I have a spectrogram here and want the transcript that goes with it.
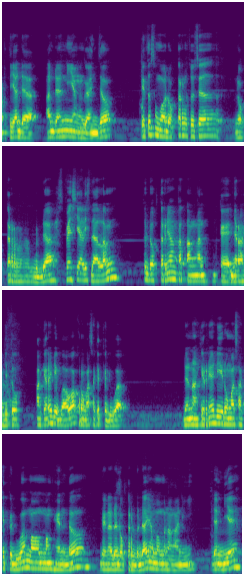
ngerti ada ada nih yang ganjel, itu semua dokter khususnya dokter bedah spesialis dalam itu dokternya angkat tangan kayak nyerah gitu. Akhirnya dibawa ke rumah sakit kedua. Dan akhirnya di rumah sakit kedua mau menghandle dan ada dokter bedah yang mau menangani dan dia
